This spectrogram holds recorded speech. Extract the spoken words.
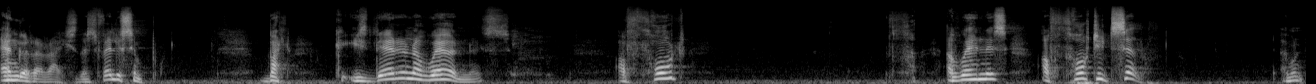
anger arises. That's very simple. But is there an awareness of thought, th- awareness of thought itself? I want,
